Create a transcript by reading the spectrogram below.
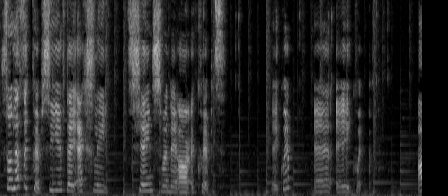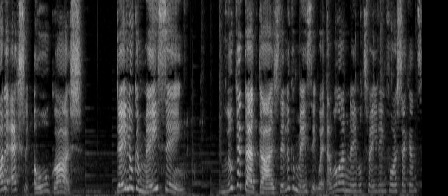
So let's equip, see if they actually change when they are equipped. Equip and equip. Are they actually... Oh gosh. They look amazing. Look at that guys. They look amazing. Wait, I will enable trading for a second.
